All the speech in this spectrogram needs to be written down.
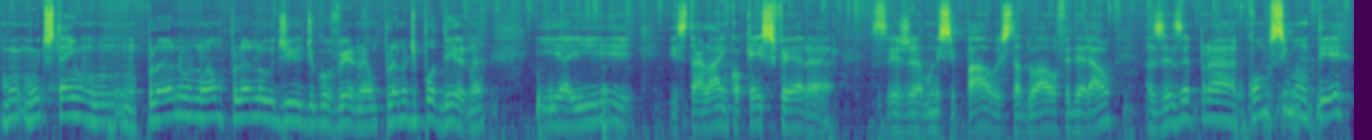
mu- muitos têm um, um plano, não é um plano de, de governo, é um plano de poder, né? E aí, estar lá em qualquer esfera, seja municipal, estadual, federal, às vezes é para como se manter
